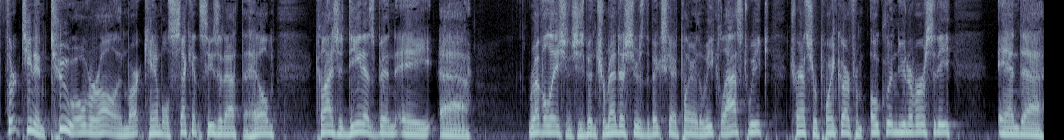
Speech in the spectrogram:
13 and 2 overall in Mark Campbell's second season at the helm. Kahlaijah Dean has been a uh, revelation. She's been tremendous. She was the Big Sky Player of the Week last week, transfer point guard from Oakland University. And uh,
